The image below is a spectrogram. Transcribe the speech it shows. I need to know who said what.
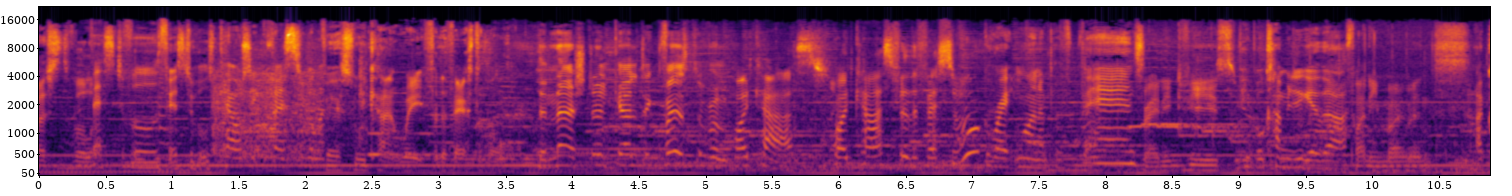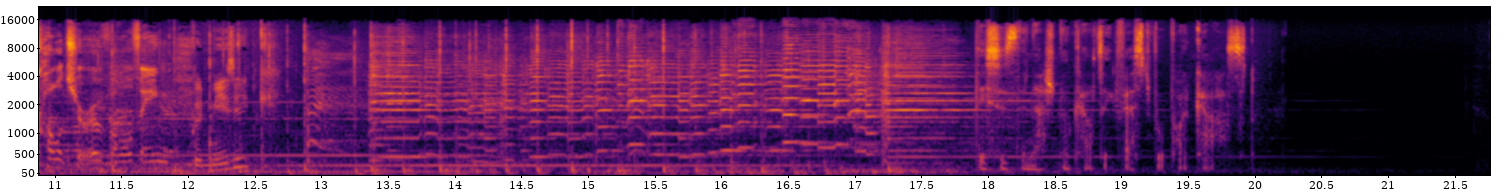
Speaker 1: Festival.
Speaker 2: Festival.
Speaker 3: Festivals.
Speaker 2: Celtic Festival.
Speaker 4: Festival. Can't wait for the festival.
Speaker 1: The National Celtic Festival.
Speaker 3: Podcast. Podcast for the festival.
Speaker 2: Great lineup of bands.
Speaker 5: Great interviews.
Speaker 2: People coming together.
Speaker 5: Funny moments.
Speaker 2: A culture evolving.
Speaker 5: Good music.
Speaker 3: This is the National Celtic Festival podcast.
